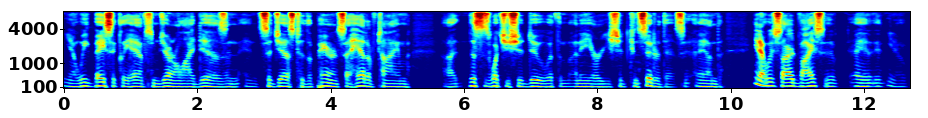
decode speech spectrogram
you know we basically have some general ideas and, and suggest to the parents ahead of time uh, this is what you should do with the money or you should consider this and you know it's our advice and, uh, you know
